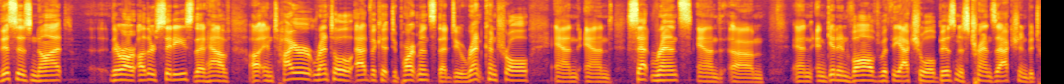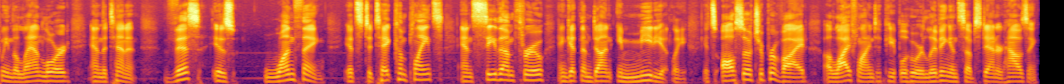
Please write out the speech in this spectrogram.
this is not. There are other cities that have uh, entire rental advocate departments that do rent control and and set rents and um, and and get involved with the actual business transaction between the landlord and the tenant. This is one thing it's to take complaints and see them through and get them done immediately. It's also to provide a lifeline to people who are living in substandard housing.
